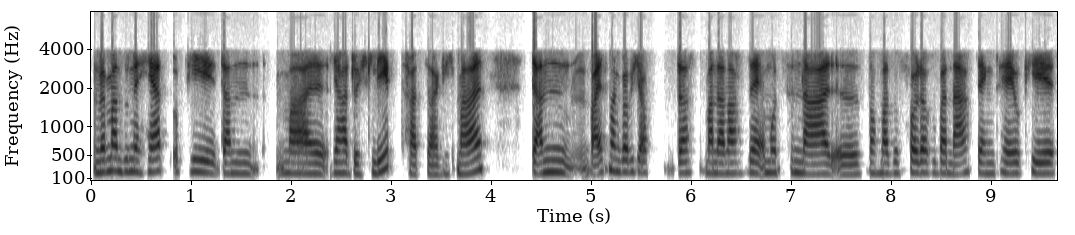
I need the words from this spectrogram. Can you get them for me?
Und wenn man so eine Herz-OP dann mal ja durchlebt hat, sage ich mal, dann weiß man, glaube ich, auch, dass man danach sehr emotional ist, nochmal so voll darüber nachdenkt, hey, okay,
